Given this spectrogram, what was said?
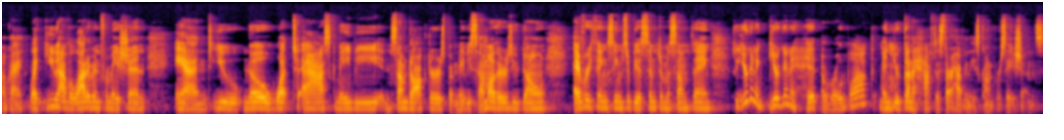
okay like you have a lot of information and you know what to ask maybe in some doctors but maybe some others you don't. Everything seems to be a symptom of something. So you're gonna you're gonna hit a roadblock and Mhm. you're gonna have to start having these conversations.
